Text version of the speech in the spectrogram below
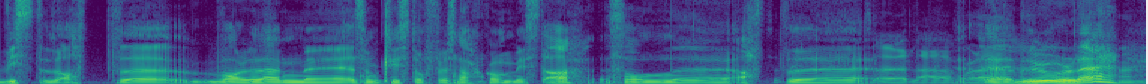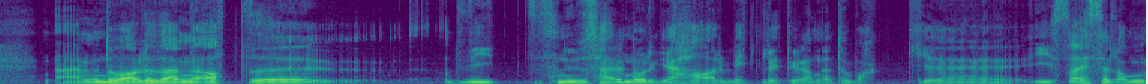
Visste du at uh, Var det det med, som Kristoffer snakka om i stad? Sånn uh, at uh, Så ødela jeg det for ja, deg. Du gjorde det? Nei. Nei, men det var det der med at, at hvit snus her i Norge har bitte litt grann tobakk i seg, selv om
